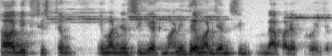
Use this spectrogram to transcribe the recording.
স্বাভাবিক সিস্টেম এমার্জেন্সি গেট মানেই তো এমার্জেন্সি ব্যাপারে প্রয়োজন।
